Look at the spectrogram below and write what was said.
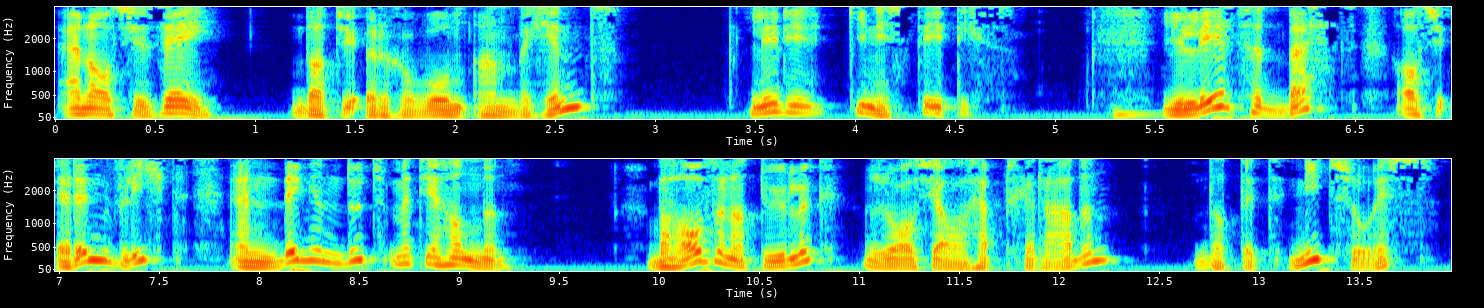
En als je zei dat je er gewoon aan begint, leer je kinesthetisch. Je leert het best als je erin vliegt en dingen doet met je handen. Behalve natuurlijk, zoals je al hebt geraden, dat dit niet zo is,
